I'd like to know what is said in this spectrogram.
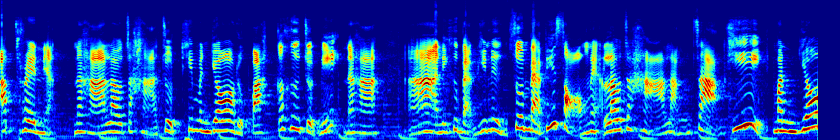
อัพเทรนเนี่ยนะคะเราจะหาจุดที่มันย่อถูกปะก็คือจุดนี้นะคะอ่าอันนี้คือแบบที่ 1 ส่วนแบบที่2เนี่ยเราจะหาหลังจากที่มันย่อ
